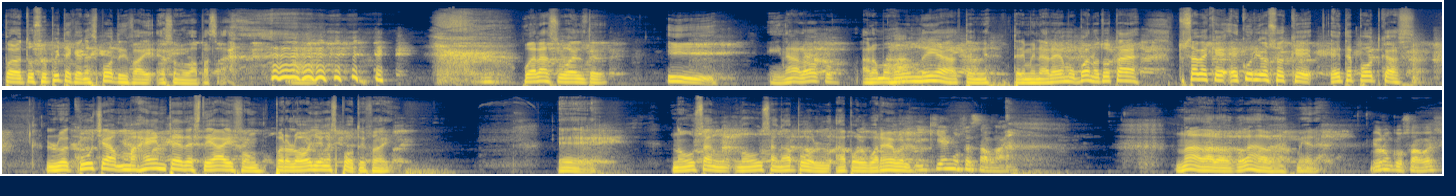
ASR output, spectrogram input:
pero tú supiste que en Spotify eso no va a pasar. Buena suerte. Y, y nada, loco. A lo mejor un día termi- terminaremos. Bueno, tú estás. Tú sabes que es curioso que este podcast lo escucha más gente desde iPhone, pero lo oye en Spotify. Eh, no usan, no usan Apple, Apple, whatever. ¿Y quién usa esa vaina? Nada, loco. Déjame ver, mira. Yo nunca usado eso.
